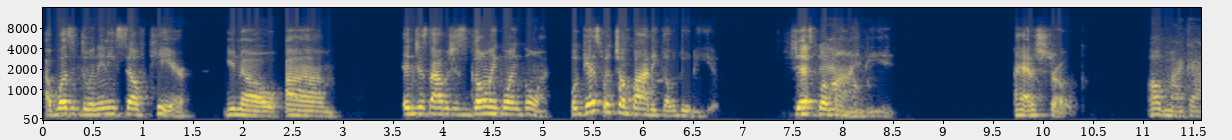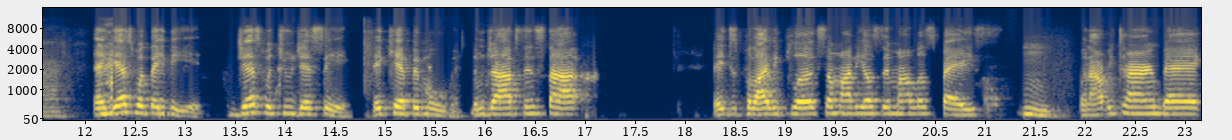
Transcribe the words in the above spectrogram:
I wasn't doing any self-care, you know, um, and just I was just going, going, going. Well, guess what your body go do to you? Just what mine did. I had a stroke. Oh my God. And guess what they did? Just what you just said. They kept it moving. Them jobs didn't stop. They just politely plugged somebody else in my little space. Mm. When I returned back,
